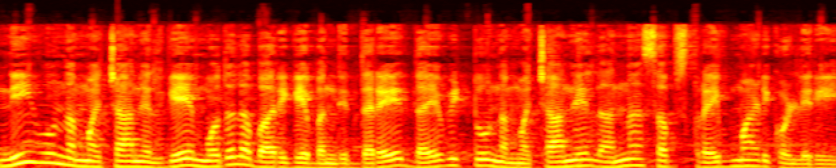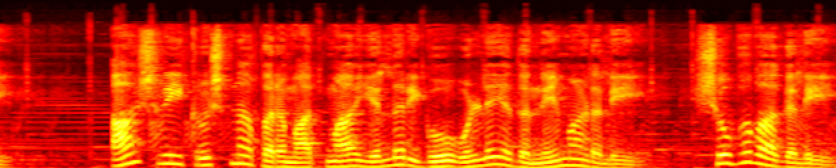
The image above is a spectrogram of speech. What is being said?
ನೀವು ನಮ್ಮ ಚಾನೆಲ್ಗೆ ಮೊದಲ ಬಾರಿಗೆ ಬಂದಿದ್ದರೆ ದಯವಿಟ್ಟು ನಮ್ಮ ಚಾನೆಲ್ ಅನ್ನ ಸಬ್ಸ್ಕ್ರೈಬ್ ಮಾಡಿಕೊಳ್ಳಿರಿ. ಆ ಶ್ರೀ ಕೃಷ್ಣ ಪರಮಾತ್ಮ ಎಲ್ಲರಿಗೂ ಒಳ್ಳೆಯದನ್ನೇ ಮಾಡಲಿ. ಶುಭವಾಗಲಿ.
